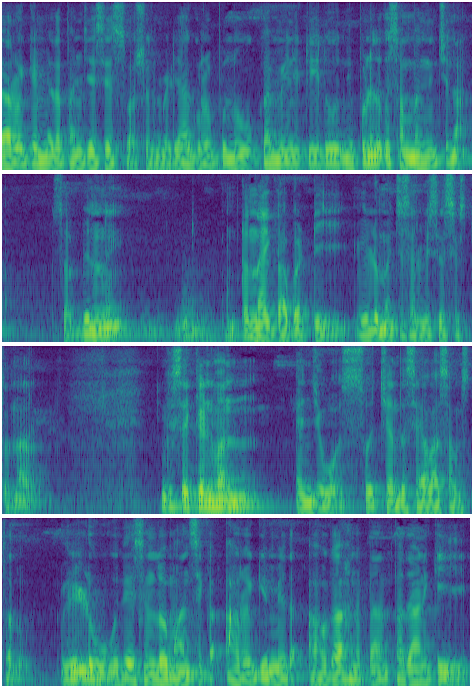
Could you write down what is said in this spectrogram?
ఆరోగ్యం మీద పనిచేసే సోషల్ మీడియా గ్రూపులు కమ్యూనిటీలు నిపుణులకు సంబంధించిన సభ్యుల్ని ఉంటున్నాయి కాబట్టి వీళ్ళు మంచి సర్వీసెస్ ఇస్తున్నారు. ఇంకా సెకండ్ వన్ ఎన్జిఓస్ స్వచ్ఛంద సేవా సంస్థలు. వీళ్ళు దేశంలో మానసిక ఆరోగ్యం మీద అవగాహన పెంపడానికి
